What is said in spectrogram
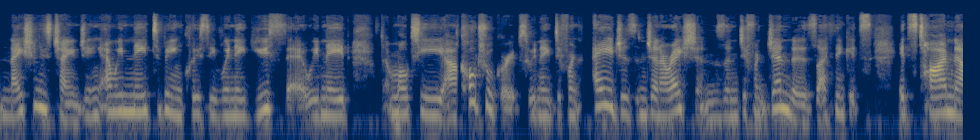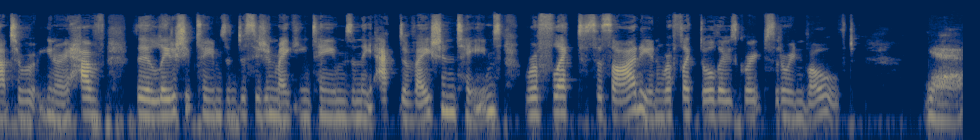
nation is changing, and we need to be inclusive. We need youth there. We need multicultural uh, groups. We need different ages and generations and different genders. I think it's it's time now to you know have the leadership teams and decision making teams and the activation teams reflect society and reflect all those groups that are involved. Yeah,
